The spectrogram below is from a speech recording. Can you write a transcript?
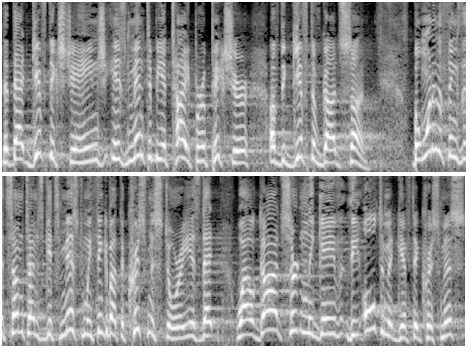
that that gift exchange is meant to be a type or a picture of the gift of God's Son. But one of the things that sometimes gets missed when we think about the Christmas story is that while God certainly gave the ultimate gift at Christmas,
